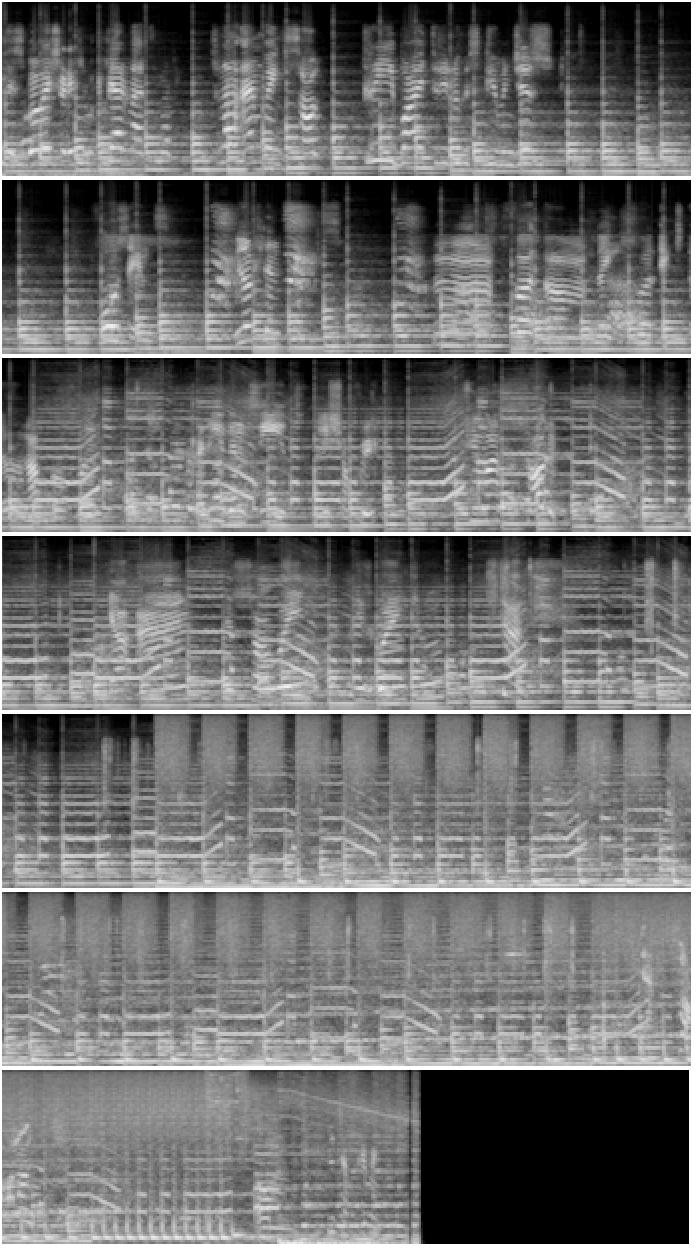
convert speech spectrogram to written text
this is study from FAR Mathematics. So now I'm going to solve 3 by 3 Rubik's Cube in just 4 seconds. Below 10 seconds. Mm, for, um, like, for, ex uh, not for, I think you can see it's fully shuffled. So you want to solve it. Yeah, and the solving is going to. Thank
